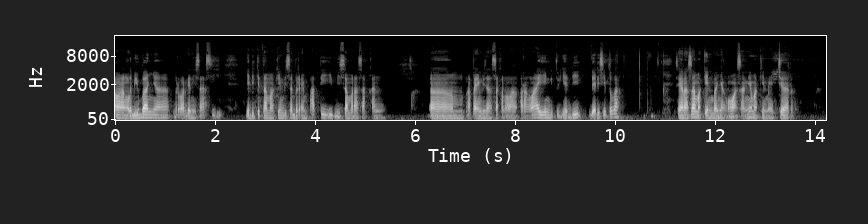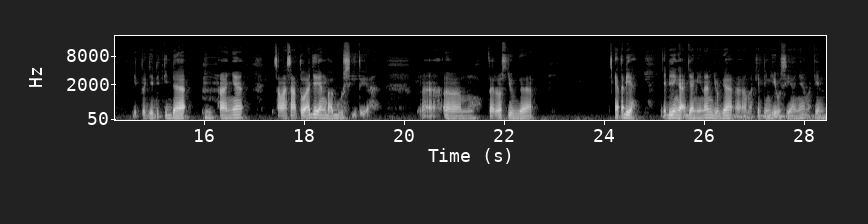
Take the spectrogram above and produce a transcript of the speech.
orang lebih banyak berorganisasi. Jadi kita makin bisa berempati bisa merasakan apa yang dirasakan orang orang lain gitu. Jadi dari situlah saya rasa makin banyak wawasannya makin mature. Gitu. Jadi tidak hanya salah satu aja yang bagus gitu ya. Nah um, terus juga ya tadi ya. Jadi nggak jaminan juga uh, makin tinggi usianya makin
